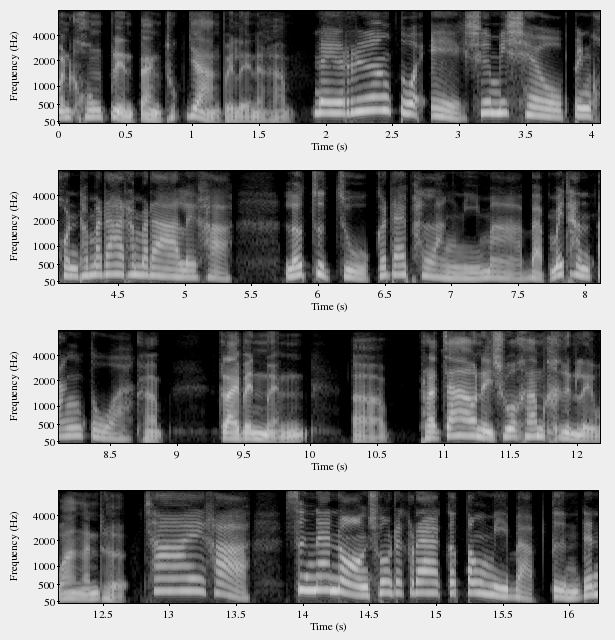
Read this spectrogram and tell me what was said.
มันคงเปลี่ยนแปลงทุกอย่างไปเลยนะครับ ในเรื่องตัวเอกชื่อมิเชล เป็นคนธรรมดาธรรมดาเลยค่ะ แล้วจู่ๆก็ได้พลังนี้มาแบบไม่ทันตั้งตัว ครับ กลายเป็นเหมือนเอ่อ พระเจ้าในชั่วข้ามคืนเลยว่างั้นเถอะ ใช่ค่ะ ซึ่งแน่นอนช่วงแรก ๆ ก็ต้องมีแบบตื่นเต้น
